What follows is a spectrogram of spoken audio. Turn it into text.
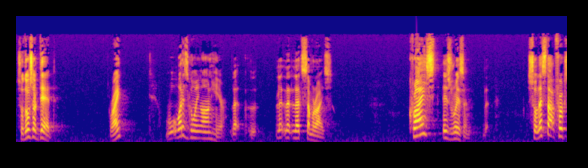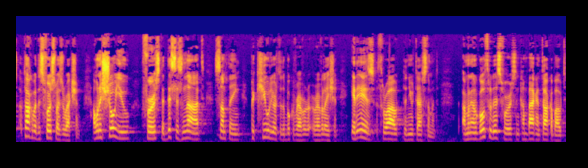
So those are dead. Right? What is going on here? Let, let, let, let's summarize. Christ is risen. So let's talk, first, talk about this first resurrection. I want to show you first that this is not something peculiar to the book of Revelation. It is throughout the New Testament. I'm going to go through this first and come back and talk about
